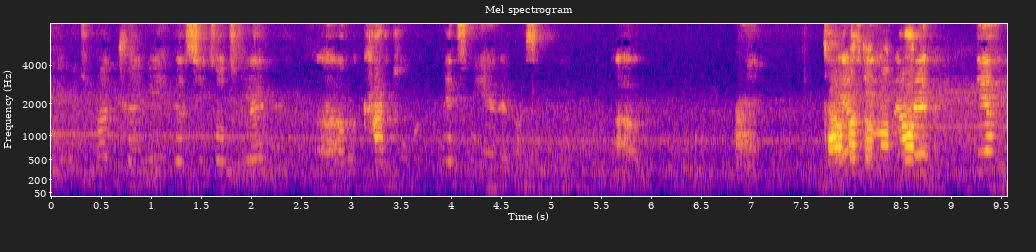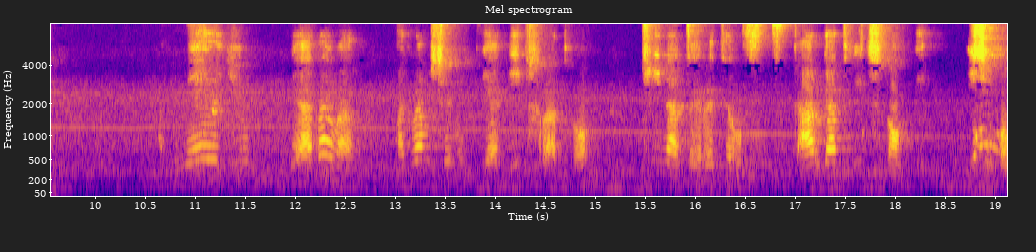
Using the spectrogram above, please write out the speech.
მივუძვნოთ ჩვენი სიცოცხლე ქართულ მეცნიერებას. კალბატონო მე იარა მაგრამ შემიძლია გითხრათ რომ თინა წერეთელს კარგად ვიცნობდი. ის იყო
